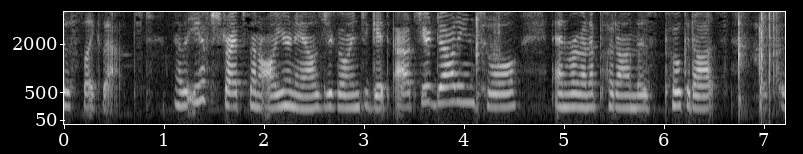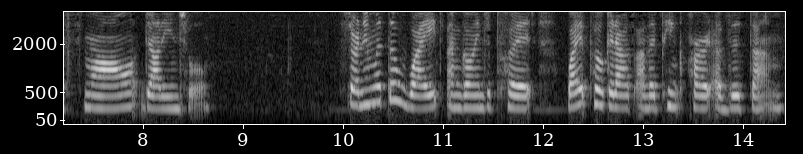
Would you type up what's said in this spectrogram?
Just like that. Now that you have stripes on all your nails, you're going to get out your dotting tool and we're going to put on this polka dots with a small dotting tool. Starting with the white, I'm going to put white polka dots on the pink part of the thumb.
